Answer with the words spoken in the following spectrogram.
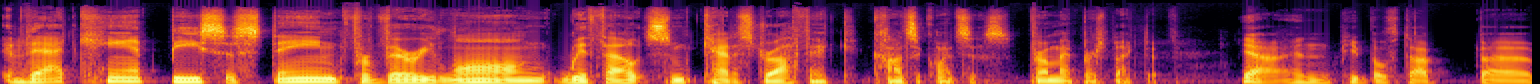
that can't be sustained for very long without some catastrophic consequences from my perspective. Yeah, and people stop uh,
